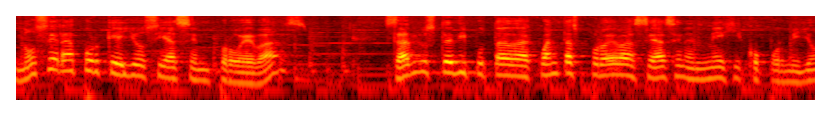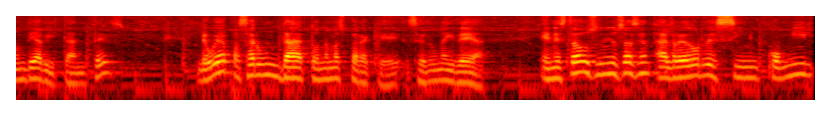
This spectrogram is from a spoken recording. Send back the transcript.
¿no será porque ellos sí hacen pruebas? ¿Sabe usted, diputada, cuántas pruebas se hacen en México por millón de habitantes? Le voy a pasar un dato nada más para que se dé una idea. En Estados Unidos hacen alrededor de 5.000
